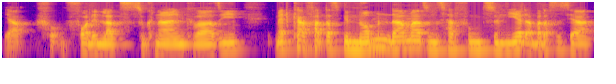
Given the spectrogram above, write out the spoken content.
ja, vor, vor den Latz zu knallen quasi. Metcalf hat das genommen damals und es hat funktioniert, aber das ist ja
